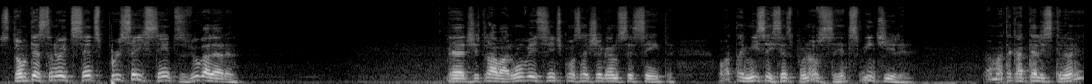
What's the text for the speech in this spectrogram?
Estamos testando 800 por 600, viu, galera? É, deixa eu travar. Vamos ver se a gente consegue chegar no 60. Ó, tá 1600 por 900. Mentira. Ah, mas tá com a tela estranha.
